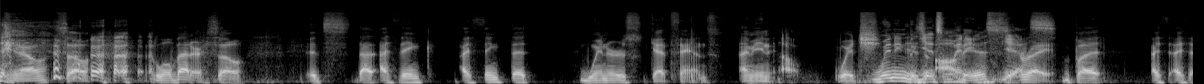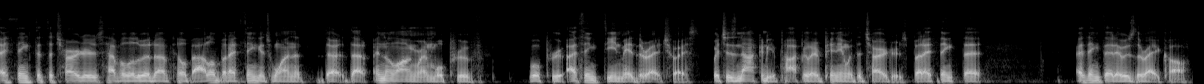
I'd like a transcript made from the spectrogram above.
You know, so a little better. So it's that I think I think that winners get fans. I mean, Oh. which Winning is winning, obvious, yes. right? But I, th- I, I think that the Chargers have a little bit of uphill battle, but I think it's one that, that, that in the long run will prove will prove. I think Dean made the right choice, which is not going to be a popular opinion with the Chargers, but I think that I think that it was the right call.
